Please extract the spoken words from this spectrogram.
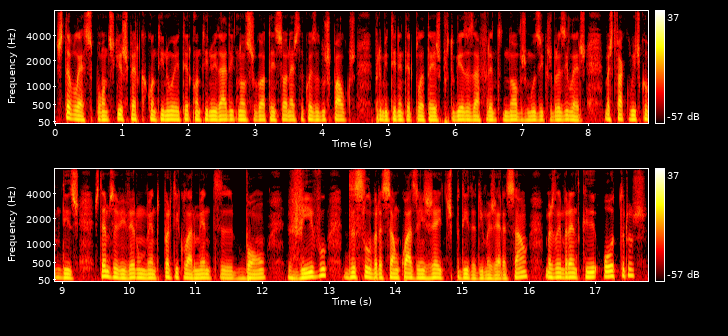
estabelece pontos que eu espero que continuem a ter continuidade e que não se esgotem só nesta coisa dos palcos, permitirem ter plateias portuguesas à frente de novos músicos brasileiros. Mas de facto, Luís, como dizes, estamos a viver um momento particularmente bom, vivo, de celebração quase em jeito de despedida de uma geração, mas lembrando que outros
